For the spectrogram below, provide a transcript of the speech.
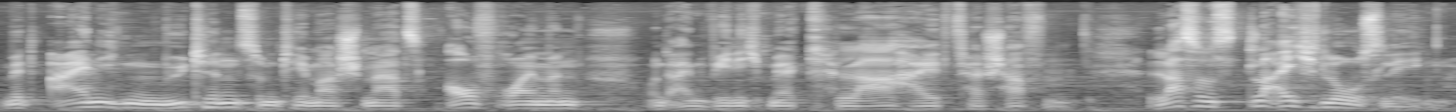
mit einigen Mythen zum Thema Schmerz aufräumen und ein wenig mehr Klarheit verschaffen. Lass uns gleich loslegen.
